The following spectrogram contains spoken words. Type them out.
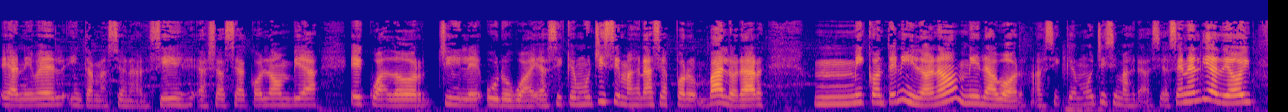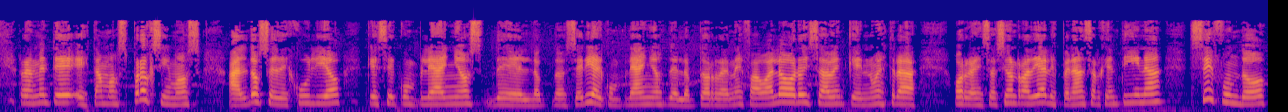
eh, a nivel internacional, ¿sí? allá sea Colombia, Ecuador, Chile, Uruguay. Así que muchísimas gracias por valorar mi contenido, ¿no? Mi labor. Así que muchísimas gracias. En el día de hoy realmente estamos próximos al 12 de julio, que es el cumpleaños del doctor, sería el cumpleaños del doctor René Favaloro y saben que nuestra organización radial Esperanza Argentina se fundó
